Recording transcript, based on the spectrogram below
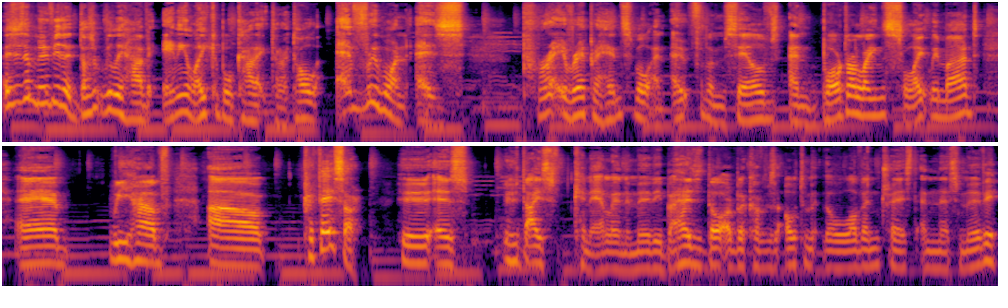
This is a movie that doesn't really have any likable character at all. Everyone is pretty reprehensible and out for themselves, and borderline slightly mad. Um, we have a professor who is who dies kind of early in the movie, but his daughter becomes ultimately the love interest in this movie.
